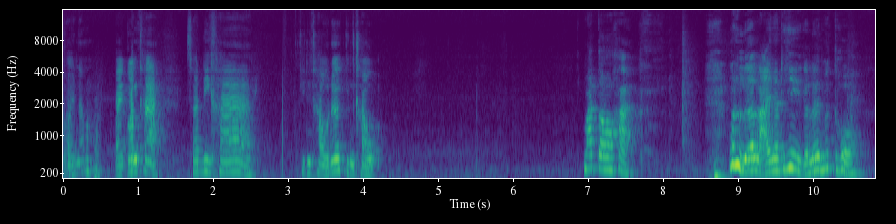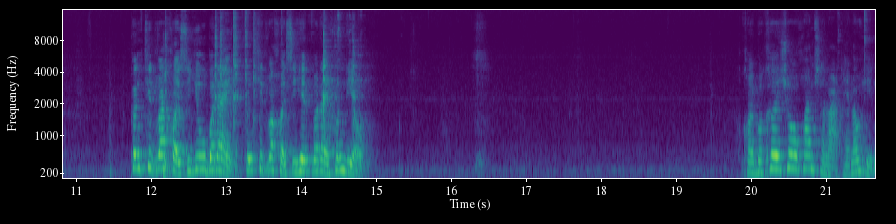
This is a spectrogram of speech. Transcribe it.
ขอยน้ำไปก่อนค่ะ สวัสดีค่ะ กินเขาเด้อกินเขามาต่อค่ะ มันเหลือหลายนาทีกันเลยมาต่อ พิ่นคิดว่าข่อยสิอยู่บ่ได้เพิ่นคิดว่าข่อยสิเฮ็ดบ่ได้คนเดียว ข่อยบ่เคยโชว์ความฉลาดให้เราเห็น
